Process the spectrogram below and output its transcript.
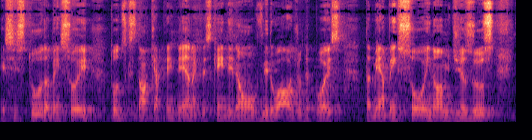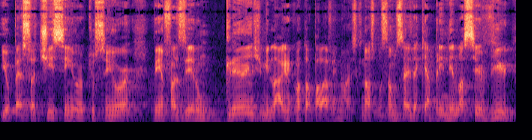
esse estudo, abençoe todos que estão aqui aprendendo, aqueles que ainda irão ouvir o áudio depois, também abençoe em nome de Jesus. E eu peço a Ti, Senhor, que o Senhor venha fazer um grande milagre com a Tua palavra em nós, que nós possamos sair daqui aprendendo a servir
